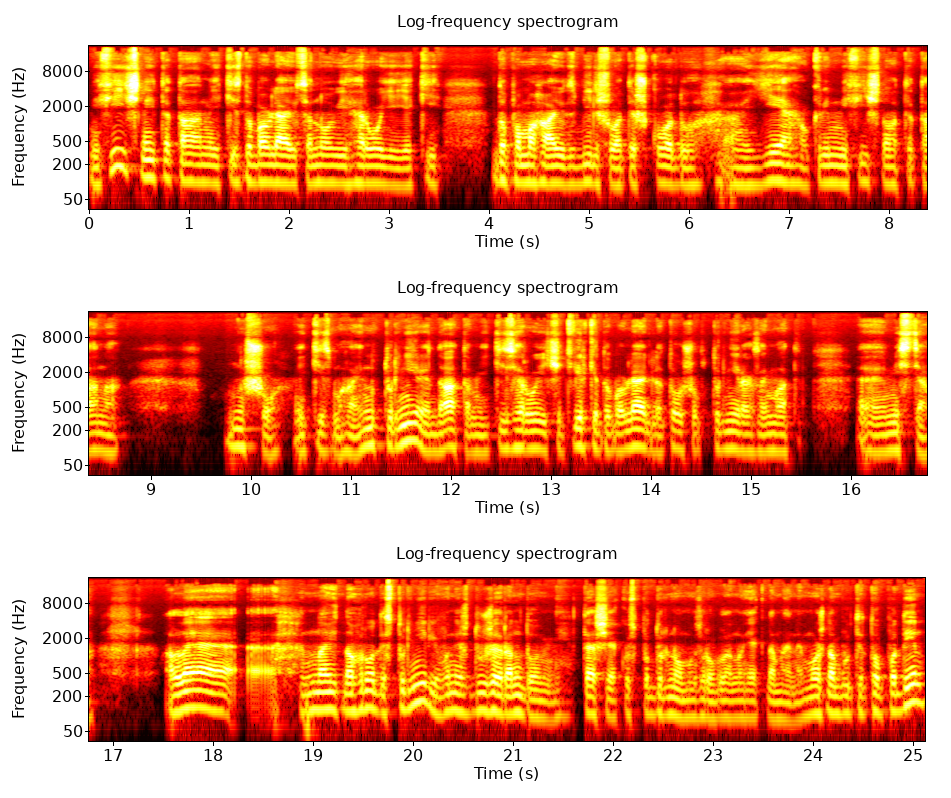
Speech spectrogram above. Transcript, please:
міфічний титан, якісь додаються нові герої, які допомагають збільшувати шкоду. Е, Є, окрім міфічного титана. Ну що, які змагання? Ну, турніри, да, там якісь герої четвірки додають для того, щоб в турнірах займати е, місця. Але е, навіть нагороди з турнірів, вони ж дуже рандомні. Теж якось по-дурному зроблено, як на мене. Можна бути топ-1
